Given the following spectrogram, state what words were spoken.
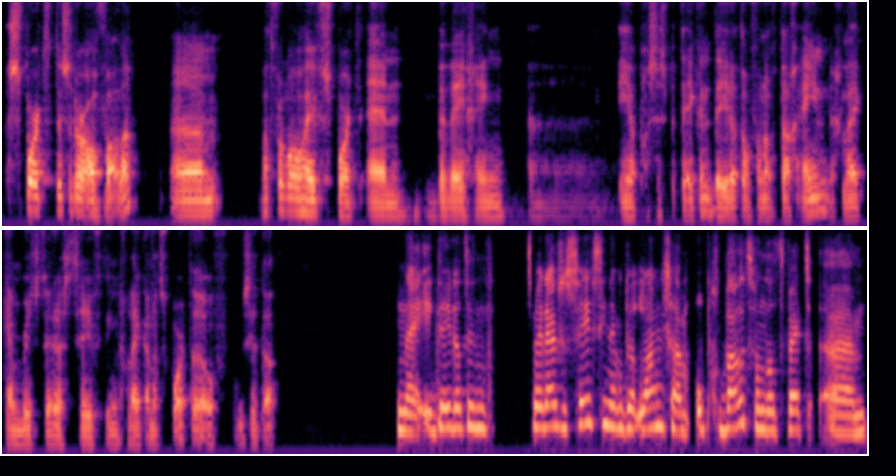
sport tussendoor afvallen. Um, wat voor rol heeft sport en beweging uh, in jouw proces betekend? Deed je dat al vanaf dag 1, gelijk Cambridge 2017, gelijk aan het sporten? Of hoe zit dat? Nee, ik deed dat in 2017 heb ik dat langzaam opgebouwd. Want dat werd um,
